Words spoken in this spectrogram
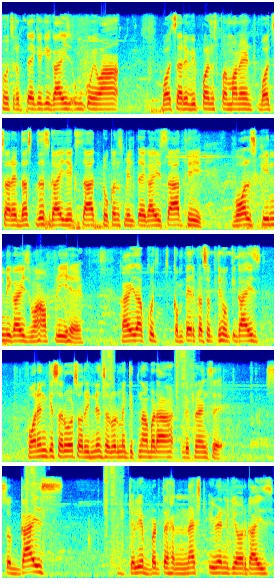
सोच रखते हैं, क्योंकि गाइज़ उनको वहाँ बहुत सारे विपन्स परमानेंट बहुत सारे दस दस गाइज़ एक साथ टोकन्स मिलते हैं। गाइज़ साथ ही वॉल स्किन भी गाइज़ वहाँ फ्री है। गाइज़ आप खुद कंपेयर कर सकते हो कि गाइज़ फॉरेन के सर्वर्स और इंडियन सर्वर में कितना बड़ा डिफरेंस है? सो गाइस चलिए बढ़ते हैं नेक्स्ट इवेंट की और गाइस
